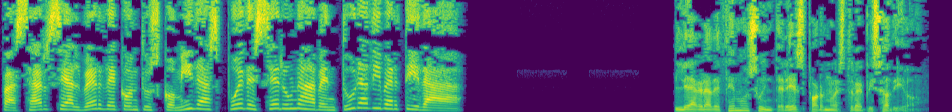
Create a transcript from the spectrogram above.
Pasarse al verde con tus comidas puede ser una aventura divertida. Le agradecemos su interés por nuestro episodio.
